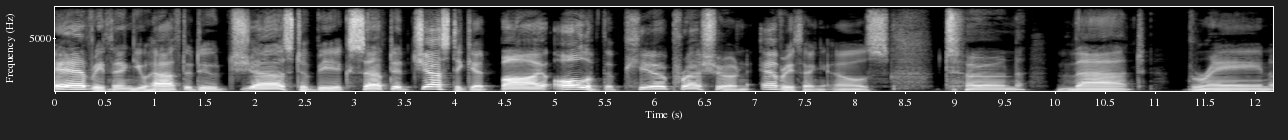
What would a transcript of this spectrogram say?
Everything you have to do just to be accepted, just to get by, all of the peer pressure and everything else. Turn that brain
